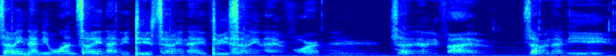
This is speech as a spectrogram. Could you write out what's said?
790, 791, 792, 793, 794, 795, 798,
